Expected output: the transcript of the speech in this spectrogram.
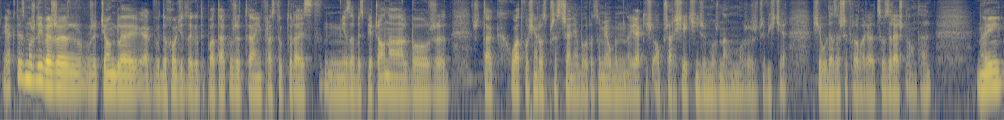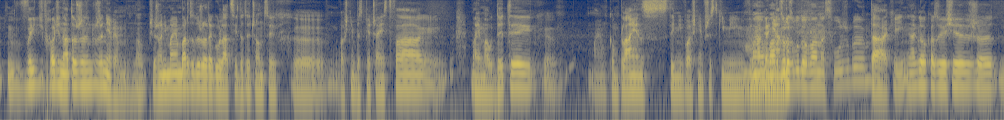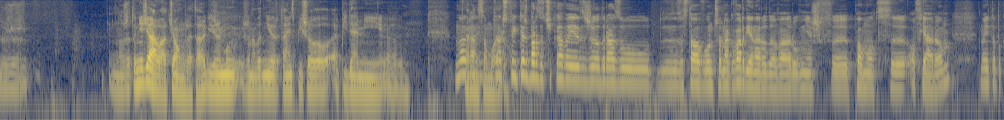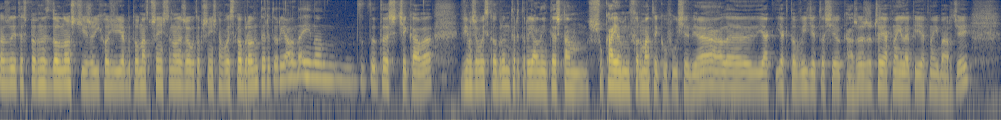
jak to jest możliwe, że, że ciągle jakby dochodzi do tego typu ataków, że ta infrastruktura jest niezabezpieczona albo że, że tak łatwo się rozprzestrzenia, bo rozumiałbym no, jakiś obszar sieci, że można, może rzeczywiście się uda zaszyfrować, ale co z resztą, tak? No i wychodzi na to, że, że nie wiem, no przecież oni mają bardzo dużo regulacji dotyczących e, właśnie bezpieczeństwa, e, mają audyty, e, mają compliance z tymi właśnie wszystkimi Mają wymaganiami. bardzo rozbudowane służby. Tak, i nagle okazuje się, że, że, no, że to nie działa ciągle, tak? I że, mówi, że nawet New York Times pisze o epidemii No, ransomware'u. Znaczy tutaj też bardzo ciekawe jest, że od razu została włączona Gwardia Narodowa również w pomoc y, ofiarom. No i to pokazuje też pewne zdolności, jeżeli chodzi, jakby to u nas przenieść, to należało to przenieść na Wojska Obrony Terytorialnej, no to, to też ciekawe. Wiem, że Wojska Obrony Terytorialnej też tam szukają informatyków u siebie, ale jak, jak to wyjdzie, to się okaże. Życzę jak najlepiej, jak najbardziej.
